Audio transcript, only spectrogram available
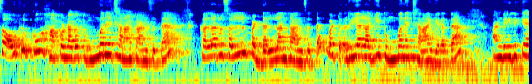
ಸೊ ಔಟ್ಲುಕ್ಕು ಹಾಕೊಂಡಾಗ ತುಂಬಾ ಚೆನ್ನಾಗಿ ಕಾಣಿಸುತ್ತೆ. ಕಲರು ಸ್ವಲ್ಪ ಡಲ್ ಅಂತ ಅನಿಸುತ್ತೆ ಬಟ್ ರಿಯಲ್ ಆಗಿ ತುಂಬಾ ಚೆನ್ನಾಗಿರುತ್ತೆ. ಆ್ಯಂಡ್ ಇದಕ್ಕೆ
